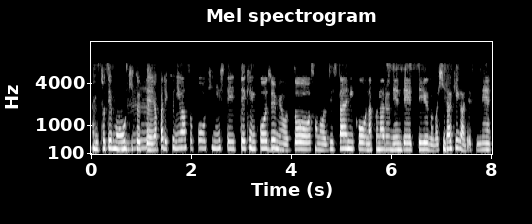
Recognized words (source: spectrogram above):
はい、とても大きくて、やっぱり国はそこを気にしていて、健康寿命と、その実際にこう亡くなる年齢っていうのの開きがですね、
